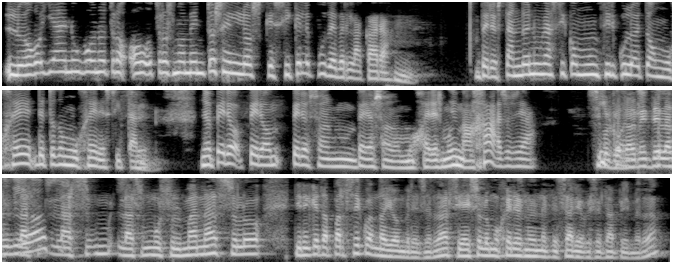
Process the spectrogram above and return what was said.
Luego ya hubo en otro, otros momentos en los que sí que le pude ver la cara. Hmm. Pero estando en un así como un círculo de todo mujer, de todo mujeres y tal. No, pero, pero, pero son, pero son mujeres muy majas, o sea. Sí, porque realmente las, las, las, las, musulmanas solo tienen que taparse cuando hay hombres, ¿verdad? Si hay solo mujeres no es necesario que se tapen, ¿verdad?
